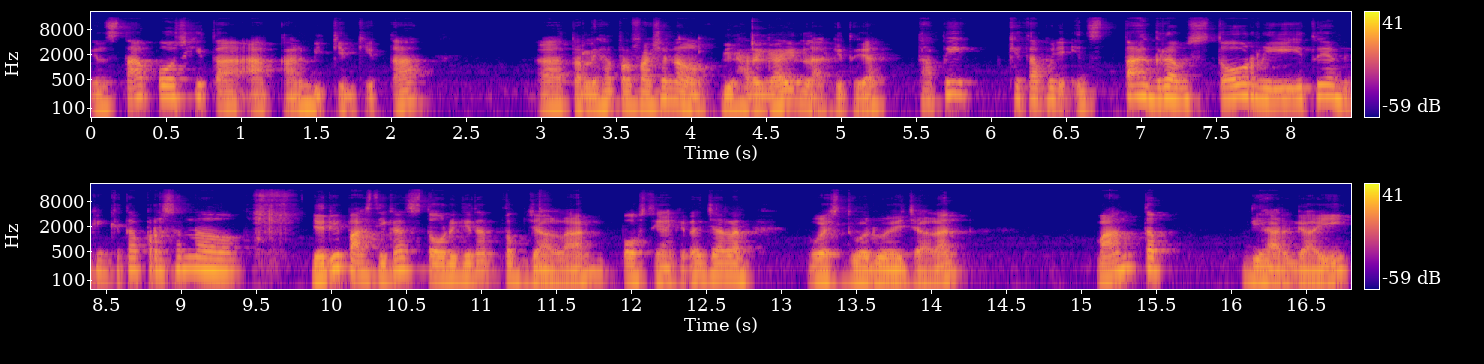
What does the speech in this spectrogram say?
Insta post kita akan bikin kita uh, terlihat profesional, dihargain lah gitu ya. Tapi kita punya Instagram story itu yang bikin kita personal. Jadi pastikan story kita tetap jalan, postingan kita jalan. Wes dua-duanya jalan, mantep, dihargai,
